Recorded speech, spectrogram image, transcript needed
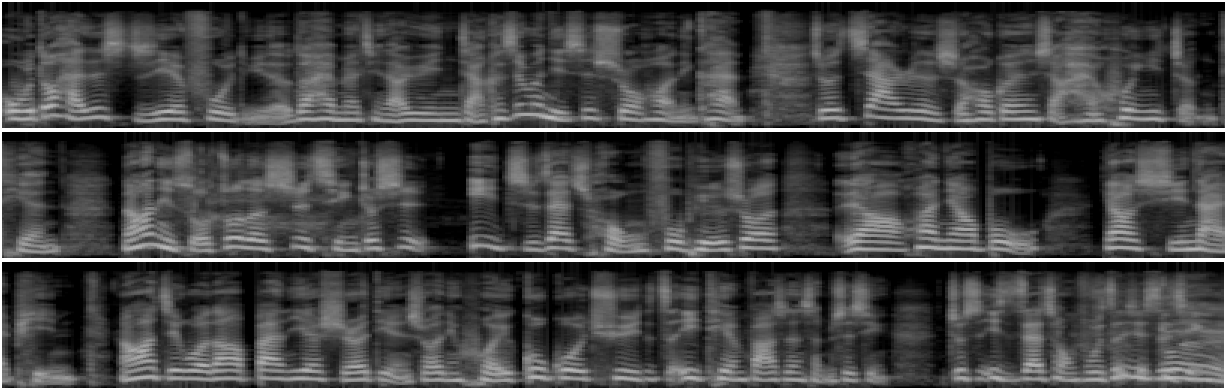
我都还是职业妇女的，都还没有请到育婴假。可是问题是说哈，你看，就是假日的时候跟小孩混一整天，然后你所做的事情就是一直在重复。比如说要换尿布、要洗奶瓶，然后结果到半夜十二点的时候，你回顾过去这一天发生什么事情，就是一直在重复这些事情。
